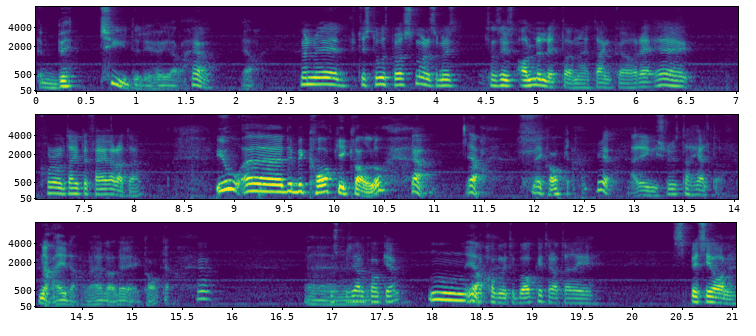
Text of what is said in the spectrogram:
Betydelig høyere. Ja. Ja. Men det store spørsmålet som jeg sannsynligvis alle lytterne tenker, det er hvordan har du tenkt å feire dette? Jo, eh, det blir kake i kveld, da. Ja. Ja, det er kake. ja. Nei, det er jo ikke noe som tar helt av. Nei da, nei da, det er kake. Ja. Eh, En spesiell kake. Mm, ja. Da kommer vi tilbake til dette i spesialen.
